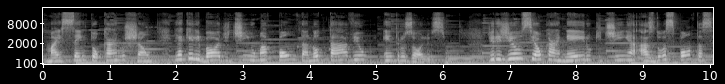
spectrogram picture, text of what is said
mas sem tocar no chão, e aquele bode tinha uma ponta notável entre os olhos. Dirigiu-se ao carneiro que tinha as duas pontas,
